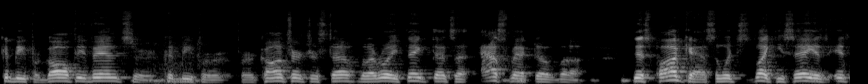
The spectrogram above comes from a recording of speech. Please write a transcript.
could be for golf events or it could be for, for concerts or stuff. But I really think that's an aspect of uh, this podcast, and which, like you say, is it,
